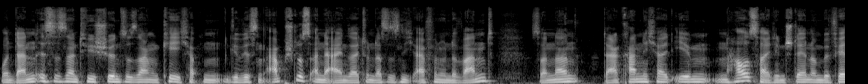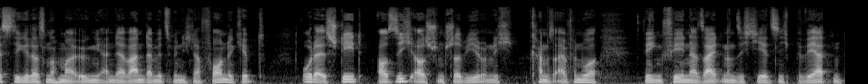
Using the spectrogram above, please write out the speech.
Und dann ist es natürlich schön zu sagen, okay, ich habe einen gewissen Abschluss an der einen Seite und das ist nicht einfach nur eine Wand, sondern da kann ich halt eben einen Haushalt hinstellen und befestige das nochmal irgendwie an der Wand, damit es mir nicht nach vorne kippt. Oder es steht aus sich aus schon stabil und ich kann es einfach nur wegen fehlender Seitenansicht hier jetzt nicht bewerten.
